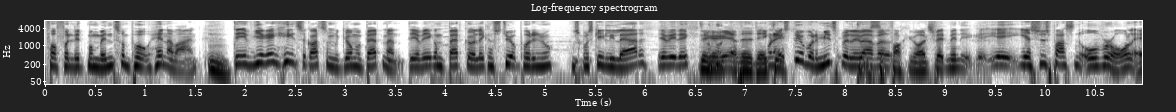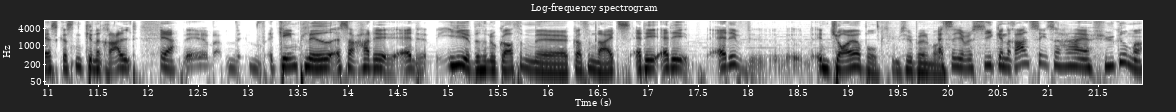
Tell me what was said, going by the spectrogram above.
for at få lidt momentum på hen ad vejen. Mm. Det virker ikke helt så godt, som det gjorde med Batman. Det, jeg ved ikke, om Batgirl ikke har styr på det nu. Hun skal måske lige lære det. Jeg ved det ikke. Det jeg ved det ikke. Hun har ikke styr på det i mit spil i det er hvert fald. så fucking åndssvagt. Men jeg, jeg, jeg synes bare sådan overall, Asger, sådan generelt, Ja. øh, gameplayet, altså har det, er det i, ved nu, Gotham, uh, Gotham Knights, er det, er det, er det enjoyable, skal man sige på den måde? Altså, jeg vil sige, generelt set, så har jeg hygget mig.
